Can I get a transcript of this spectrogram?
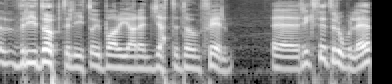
vrida upp det lite och bara göra en jättedum film. Eh, riktigt rolig.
